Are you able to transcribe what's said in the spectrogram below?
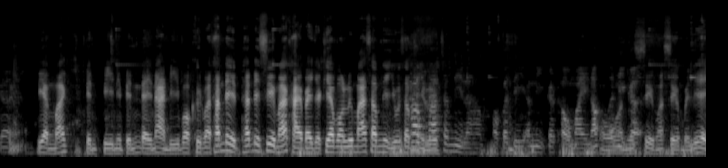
ก็ เลี้ยงมาเป็นปีนี่เป็นได้หน้าดีบ่คือว่าท่านได้ท่านได้ซื้อมาขายไปจากเทียบบ่หรือมาซ้ำนี่อยู่ครับซ้ำนี่เลครัยบซ้ำนี่แหล้วครับปกติอันนี้ก็เข่าใหม่เนาะโอ้อันอันนี้นี้ก็ซื้อมาเสริมไปเรื่อย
